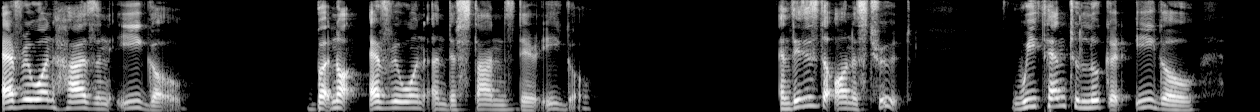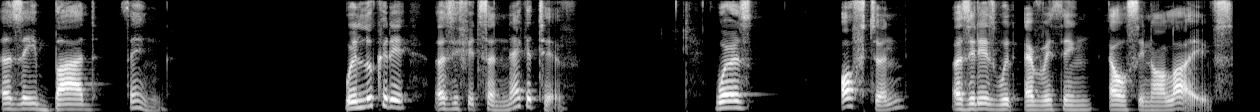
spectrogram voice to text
Everyone has an ego, but not everyone understands their ego. And this is the honest truth. We tend to look at ego as a bad thing. We look at it as if it's a negative. Whereas often, as it is with everything else in our lives,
